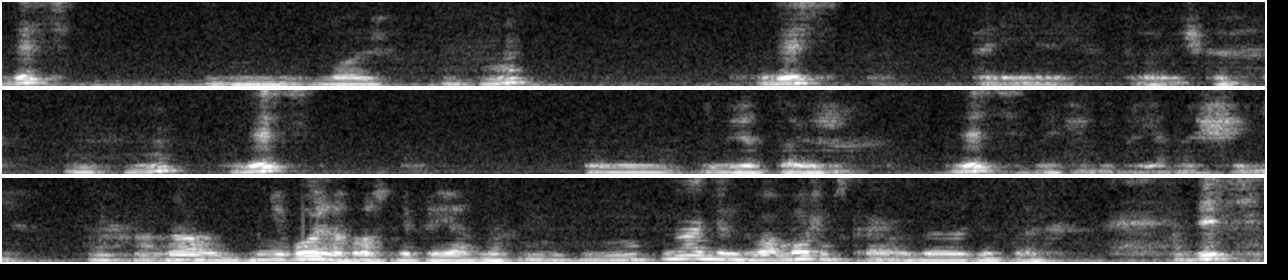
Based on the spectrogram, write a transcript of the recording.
Здесь. 0. Угу. Здесь. Ай-яй, троечка. Угу. Здесь. Где-то так же. Здесь? Неприятное ощущение. Ага. Но не больно, просто неприятно. Угу. Ну, один-два можем сказать. Ну, да, где-то так. Здесь?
